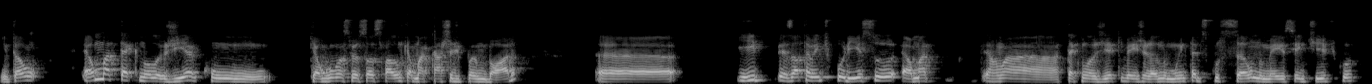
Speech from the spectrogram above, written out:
Então, é uma tecnologia com que algumas pessoas falam que é uma caixa de Pandora, uh, e exatamente por isso é uma, é uma tecnologia que vem gerando muita discussão no meio científico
